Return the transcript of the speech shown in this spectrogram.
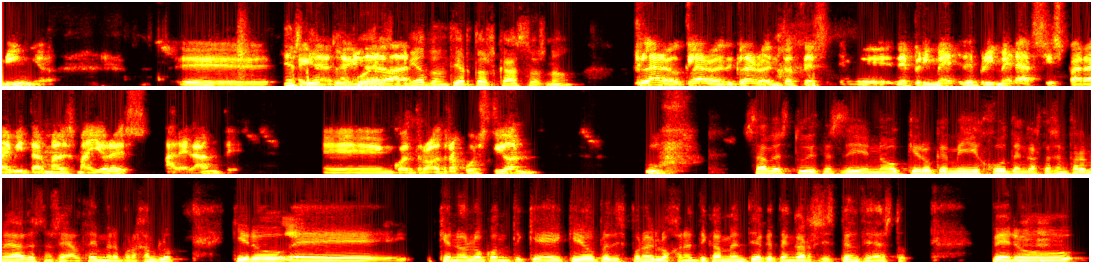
niño. Eh, es cierto, puede dar miedo en ciertos casos, ¿no? Claro, claro, claro. Entonces, eh, de, de primera, si es para evitar males mayores, adelante. Eh, en cuanto a la otra cuestión, uff. Sabes, tú dices, sí, no quiero que mi hijo tenga estas enfermedades, no sé, Alzheimer, por ejemplo, quiero eh, que no lo que quiero predisponerlo genéticamente a que tenga resistencia a esto. Pero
